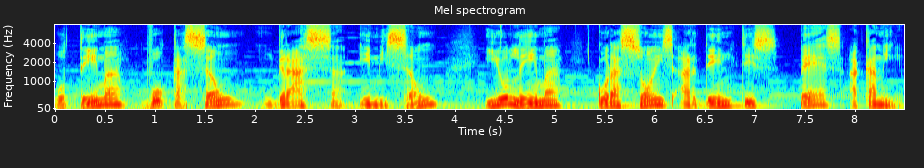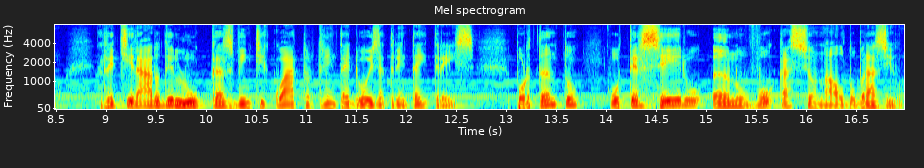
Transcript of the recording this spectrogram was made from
O tema Vocação, Graça e Missão e o lema Corações Ardentes, Pés a Caminho retirado de Lucas 24, 32 a 33. Portanto, o terceiro ano vocacional do Brasil.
